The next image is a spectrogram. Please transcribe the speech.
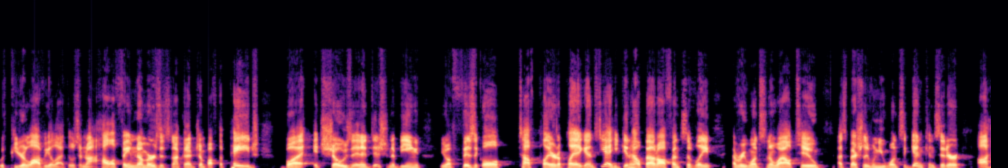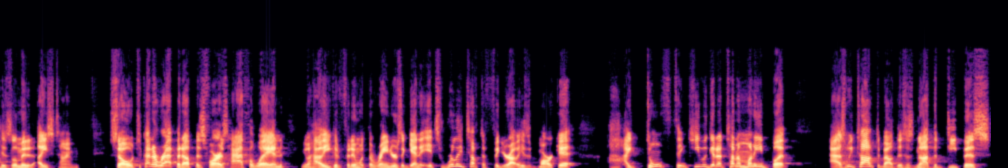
with Peter Laviolette. Those are not Hall of Fame numbers. It's not going to jump off the page, but it shows in addition to being, you know, a physical, tough player to play against, yeah, he can help out offensively every once in a while too, especially when you once again consider uh, his limited ice time. So to kind of wrap it up as far as Hathaway and you know how he could fit in with the Rangers, again, it's really tough to figure out his market. I don't think he would get a ton of money, but as we talked about, this is not the deepest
